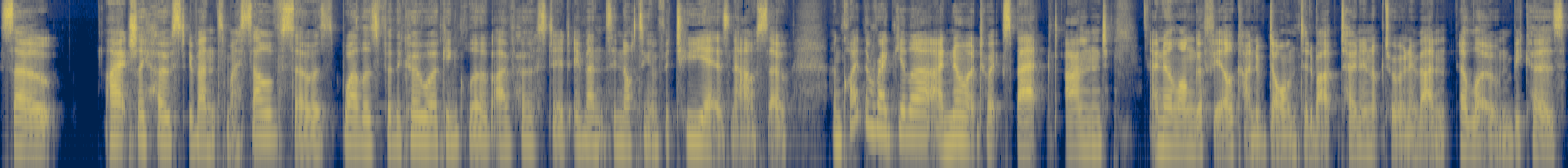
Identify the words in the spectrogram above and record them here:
So, I actually host events myself, so as well as for the co working club, I've hosted events in Nottingham for two years now. So, I'm quite the regular, I know what to expect, and I no longer feel kind of daunted about turning up to an event alone because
